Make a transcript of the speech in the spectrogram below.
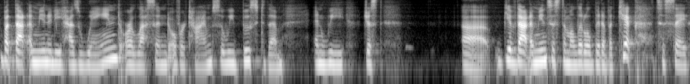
but that immunity has waned or lessened over time. So we boost them and we just uh, give that immune system a little bit of a kick to say,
